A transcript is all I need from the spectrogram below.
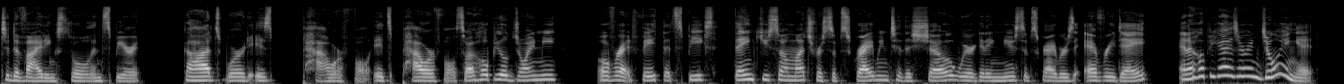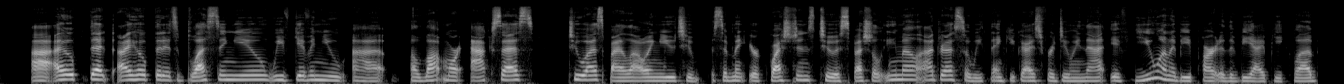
to dividing soul and spirit. God's word is powerful. It's powerful. So I hope you'll join me over at Faith That Speaks. Thank you so much for subscribing to the show. We're getting new subscribers every day, and I hope you guys are enjoying it. Uh, I hope that I hope that it's blessing you. We've given you uh, a lot more access to us by allowing you to submit your questions to a special email address. So we thank you guys for doing that. If you want to be part of the VIP club,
